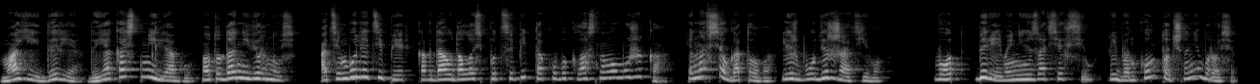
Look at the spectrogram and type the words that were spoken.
Моей дыре, да я костьми лягу, но туда не вернусь. А тем более теперь, когда удалось подцепить такого классного мужика. Я на все готова, лишь бы удержать его. Вот, беременную изо всех сил. Ребенка он точно не бросит.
